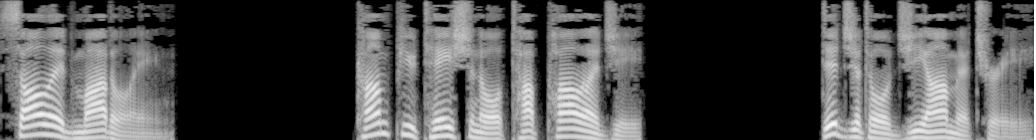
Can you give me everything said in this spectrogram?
Solid modeling. Computational topology. Digital geometry.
